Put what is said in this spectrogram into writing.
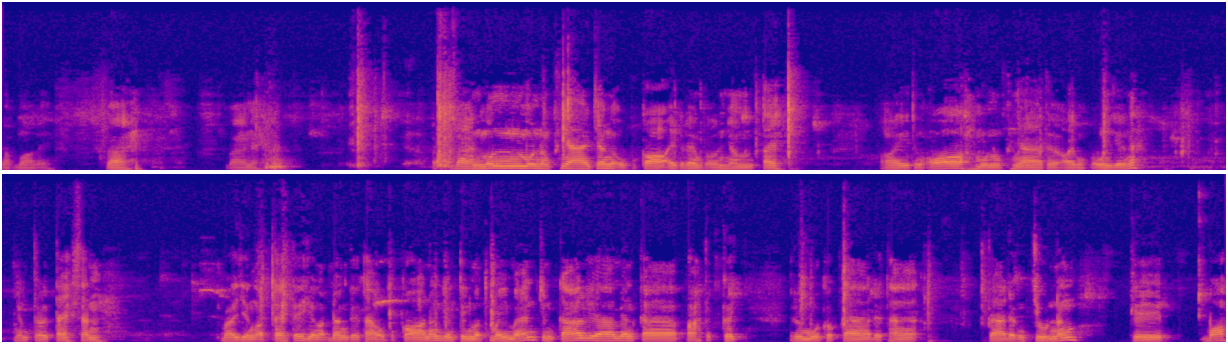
10វល់អីបាទបានហើយបានមុនមុននឹងផ្ញើអញ្ចឹងឧបករណ៍អីក៏ដោយបងប្អូនខ្ញុំតេស្តឲ្យទាំងអស់មុននឹងផ្ញើទៅឲ្យបងប្អូនយើងណាខ្ញុំត្រូវតេស្តសិនបើយើងអត់តេស្តទេយើងអត់ដឹងទេថាឧបករណ៍ហ្នឹងយើងទិញមកថ្មីមែនជួនកាលវាមានការប៉ះទង្គិចឬមួយក៏ការដែលថា ការដឹកជញ្ជូនហ្នឹងគេបោះ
